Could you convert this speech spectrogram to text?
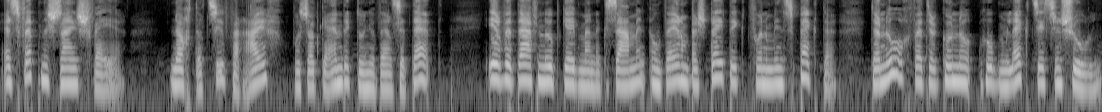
Es wird nicht sein schwer. Noch dazu für euch, was hat geendet die Universität. Ihr wird dürfen abgeben ein Examen und werden bestätigt von einem Inspektor. Danach wird ihr können haben Lektionen in Schulen.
